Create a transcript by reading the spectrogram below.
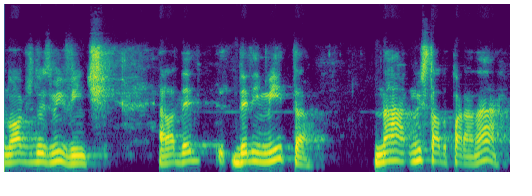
09 de 2020. Ela delimita na, no estado do Paraná,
